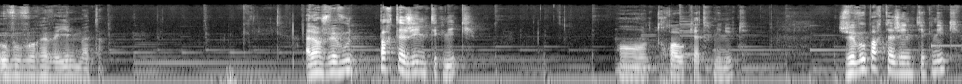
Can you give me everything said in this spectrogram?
où vous vous réveillez le matin. Alors je vais vous partager une technique en 3 ou 4 minutes. Je vais vous partager une technique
